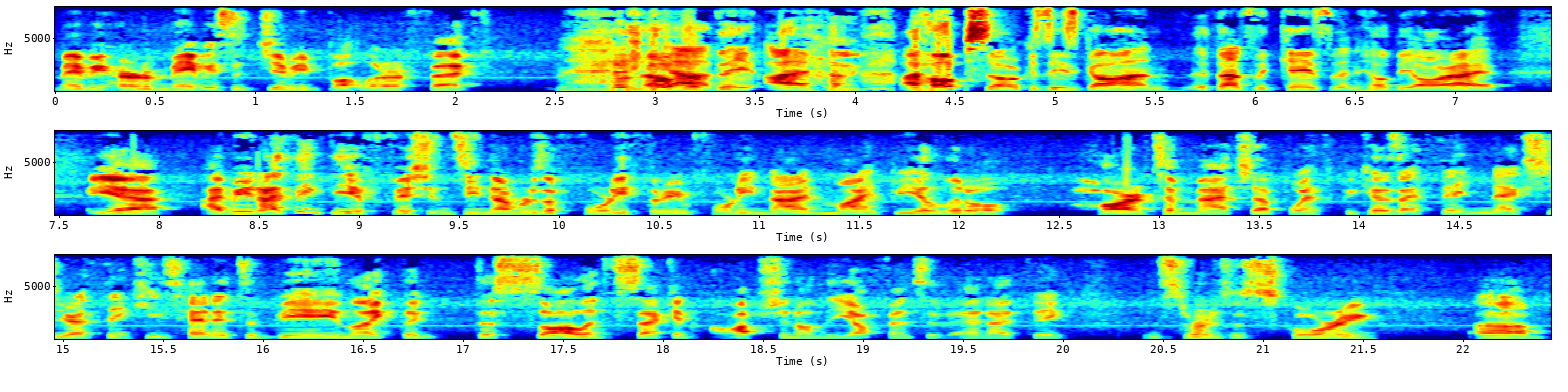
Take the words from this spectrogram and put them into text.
Maybe hurt him. Maybe it's a Jimmy Butler effect. I know, yeah, the- they, I I hope so because he's gone. If that's the case, then he'll be all right. Yeah, I mean, I think the efficiency numbers of 43 and 49 might be a little hard to match up with because I think next year I think he's headed to being like the the solid second option on the offensive end. I think in terms of scoring, um,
